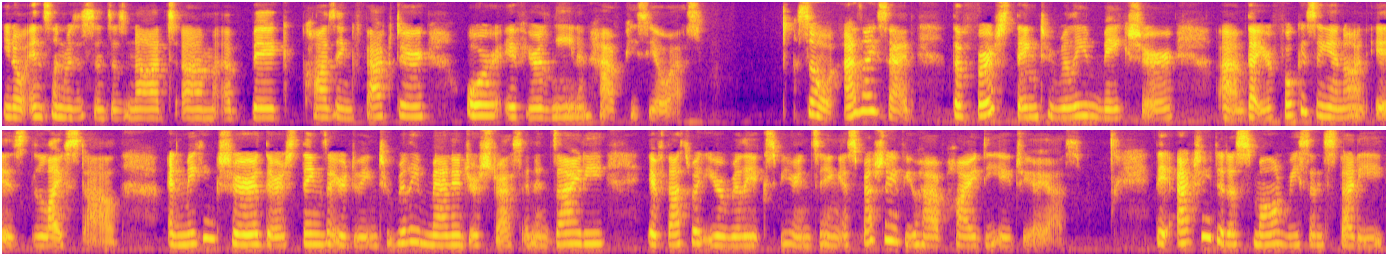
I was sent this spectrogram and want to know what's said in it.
you know insulin resistance is not um, a big causing factor or if you're lean and have PCOS. So, as I said, the first thing to really make sure um, that you're focusing in on is lifestyle and making sure there's things that you're doing to really manage your stress and anxiety if that's what you're really experiencing, especially if you have high DHEAS. They actually did a small recent study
